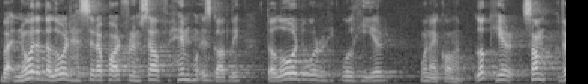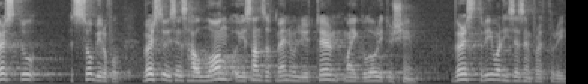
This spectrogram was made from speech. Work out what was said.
But know that the Lord has set apart for himself him who is godly. The Lord will, will hear when I call him. Look here, some verse 2 it's so beautiful. Verse 2 he says, How long, O you sons of men, will you turn my glory to shame? Verse 3, what he says in verse 3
